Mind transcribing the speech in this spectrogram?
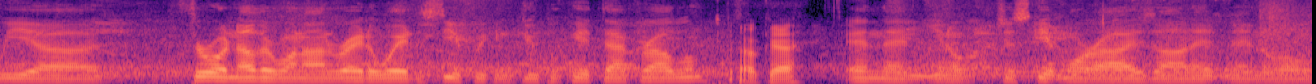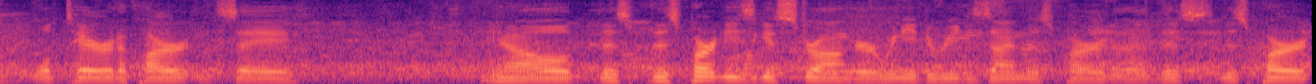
we uh, throw another one on right away to see if we can duplicate that problem, Okay. And then you know just get more eyes on it, and then we'll we'll tear it apart and say. You know, this this part needs to get stronger. We need to redesign this part. Uh, this this part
